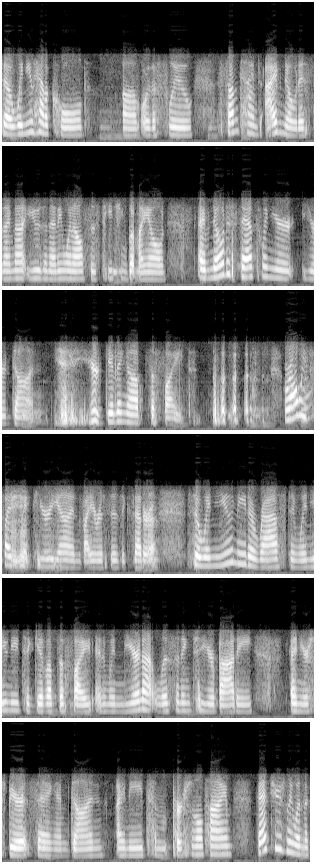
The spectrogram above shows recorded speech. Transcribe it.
So when you have a cold um, or the flu, sometimes I've noticed, and I'm not using anyone else's teaching but my own. I've noticed that's when you're you're done. you're giving up the fight. We're always fighting bacteria and viruses, etc. So when you need a rest and when you need to give up the fight and when you're not listening to your body and your spirit saying I'm done, I need some personal time, that's usually when the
